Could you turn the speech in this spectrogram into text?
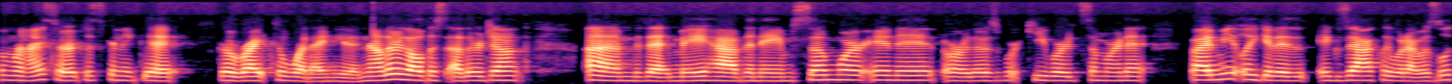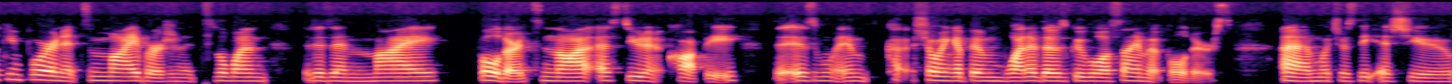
And when I search, it's going to get go right to what I needed. Now there's all this other junk um, that may have the name somewhere in it or those keywords somewhere in it. But I immediately get exactly what I was looking for, and it's my version. It's the one that is in my folder. It's not a student copy that is in, showing up in one of those Google assignment folders, um, which was the issue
